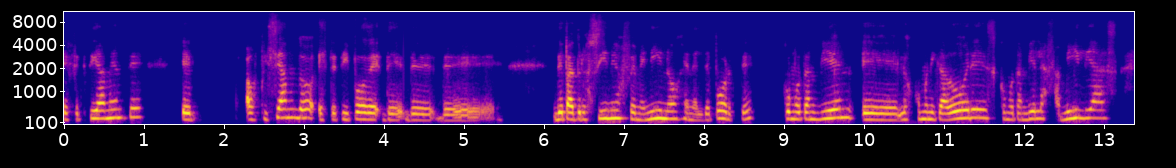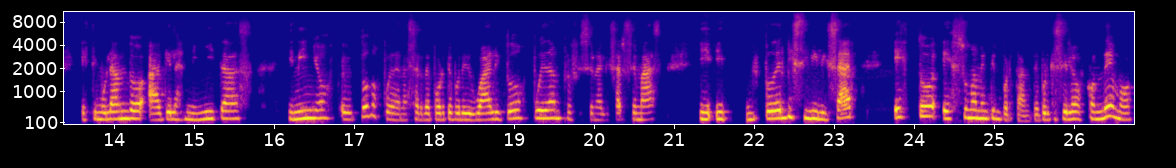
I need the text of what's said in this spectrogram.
efectivamente eh, auspiciando este tipo de, de, patrocinios femeninos en el deporte, como también eh, los comunicadores, como también las familias, estimulando a que las niñitas y niños, eh, todos puedan hacer deporte por igual y todos puedan profesionalizarse más y, poder visibilizar esto es sumamente importante, porque si lo escondemos,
